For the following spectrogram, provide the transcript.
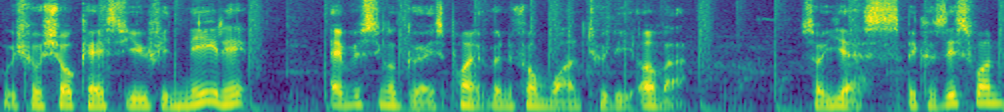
which will showcase to you if you need it every single grace point running from one to the other. So yes, because this one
